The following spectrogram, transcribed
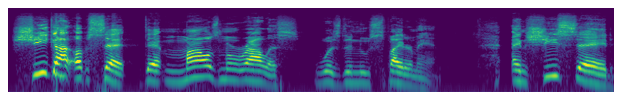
She got upset that Miles Morales was the new Spider-Man, and she said.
